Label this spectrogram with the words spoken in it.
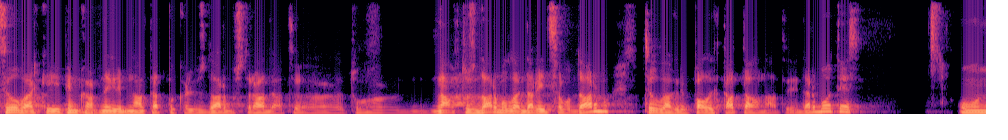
cilvēki pirmkārt negrib nākt atpakaļ uz darbu, strādāt, to, nākt uz darbu, lai darītu savu darbu. Cilvēki grib palikt attālināti, darboties. Un,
